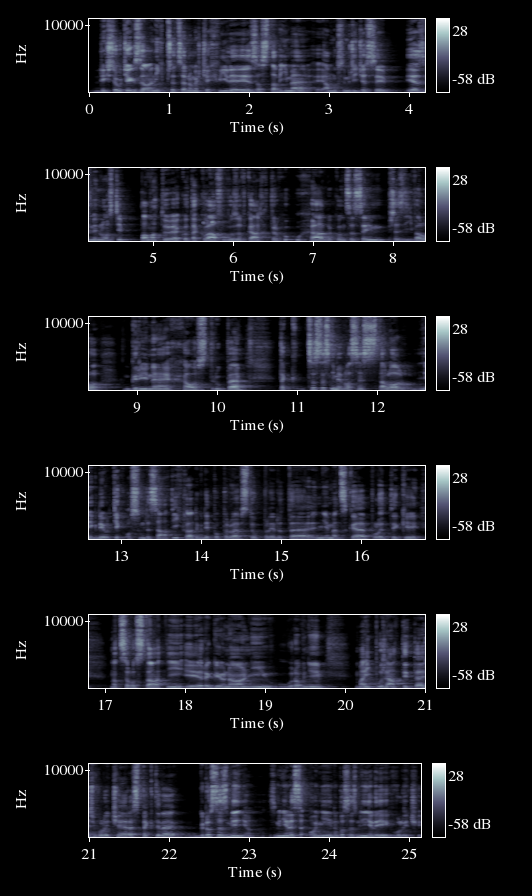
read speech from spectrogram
Když se u těch zelených přece jenom ještě chvíli zastavíme, já musím říct, že si je z minulosti pamatuju jako taková v uvozovkách trochu ucha, dokonce se jim přezdívalo Green Chaos Trupe. Tak co se s nimi vlastně stalo někdy od těch 80. let, kdy poprvé vstoupili do té německé politiky na celostátní i regionální úrovni? Mají pořád ty též voliče, respektive kdo se změnil? Změnili se oni nebo se změnili jejich voliči?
